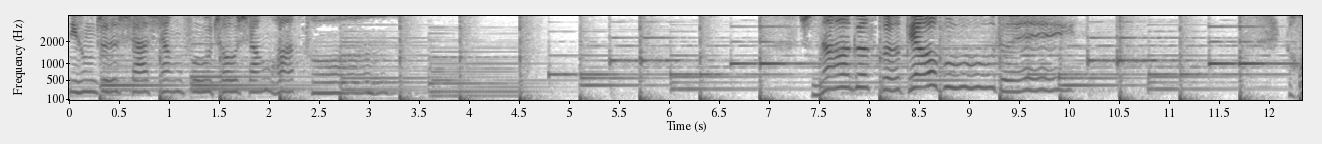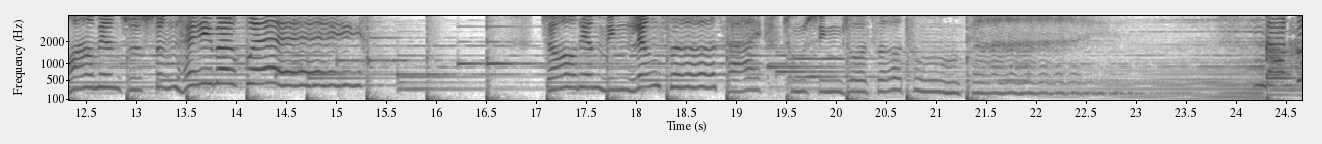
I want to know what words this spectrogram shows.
霓虹之下，相扶抽象画作，是哪个色调不对，让画面只剩黑白灰？亮色彩，重新着色涂改，打碎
